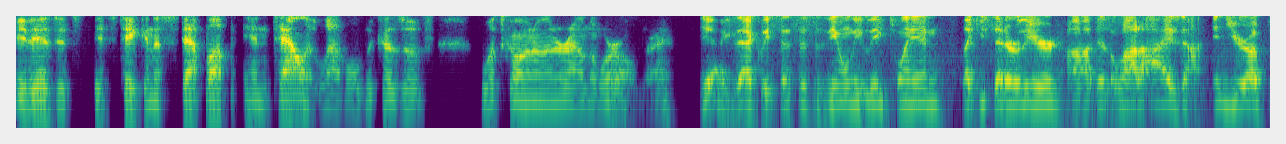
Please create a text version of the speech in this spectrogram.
It is. It's it's taken a step up in talent level because of what's going on around the world, right? Yeah, exactly. Since this is the only league playing, like you said earlier, uh, there's a lot of eyes in Europe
